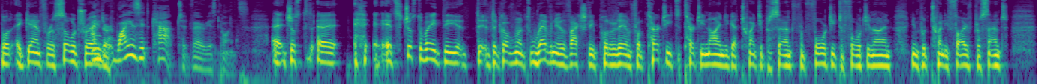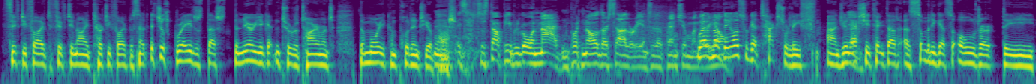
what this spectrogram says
But again, for a sole trader, and why is it capped at various points? Uh, just uh, it's just the way the, the, the government revenue have actually put it in. From thirty to thirty nine, you get twenty percent. From forty to forty nine, you can put twenty five percent. Fifty five to 59, 35 percent. It's just great that the nearer you get into retirement, the more you can put into your pot. It's to stop people going mad and putting all their salary into their pension when well, they're no, young. they also get tax relief, and you'll yeah. actually think that as somebody gets older, the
